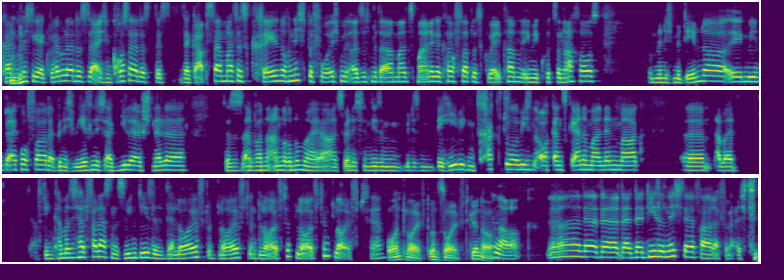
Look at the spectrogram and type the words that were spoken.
kein mhm. richtiger Graveler, das ist eigentlich ein Crosser. Das, das, da gab es damals das Grail noch nicht, bevor ich mir, als ich mir damals meine gekauft habe, das Grail kam irgendwie kurz danach raus. Und wenn ich mit dem da irgendwie einen Berg hochfahre, da bin ich wesentlich agiler, schneller. Das ist einfach eine andere Nummer, ja, als wenn ich in diesem, mit diesem behäbigen Traktor, wie ich ihn auch ganz gerne mal nennen mag, äh, aber auf den kann man sich halt verlassen. Das ist wie ein Diesel, der läuft und läuft und läuft und läuft und läuft. Ja. Und läuft und säuft, genau. Genau. Ja, der, der, der, der Diesel nicht, der Fahrer vielleicht.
